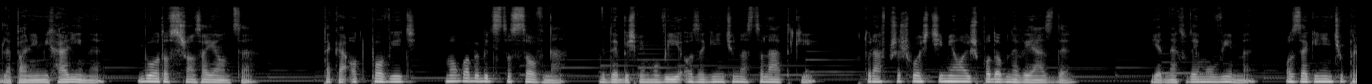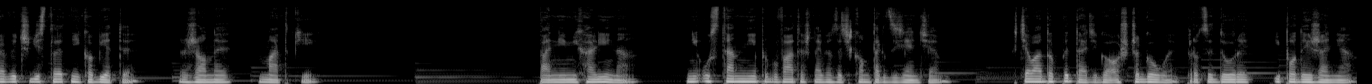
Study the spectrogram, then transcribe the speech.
Dla pani Michaliny było to wstrząsające. Taka odpowiedź mogłaby być stosowna, gdybyśmy mówili o zaginięciu nastolatki, która w przeszłości miała już podobne wyjazdy. Jednak tutaj mówimy o zaginięciu prawie 30-letniej kobiety, żony, matki. Pani Michalina nieustannie próbowała też nawiązać kontakt z zięciem. Chciała dopytać go o szczegóły, procedury i podejrzenia.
